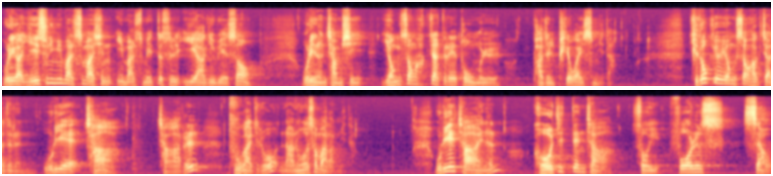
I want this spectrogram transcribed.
우리가 예수님이 말씀하신 이 말씀의 뜻을 이해하기 위해서 우리는 잠시 영성학자들의 도움을 받을 필요가 있습니다. 기독교 영성학자들은 우리의 자아, 자아를 두 가지로 나누어서 말합니다. 우리의 자아에는 거짓된 자아, 소위 false self,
